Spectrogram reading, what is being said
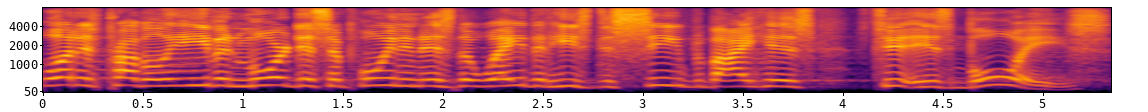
what is probably even more disappointing is the way that he's deceived by his, his boys.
